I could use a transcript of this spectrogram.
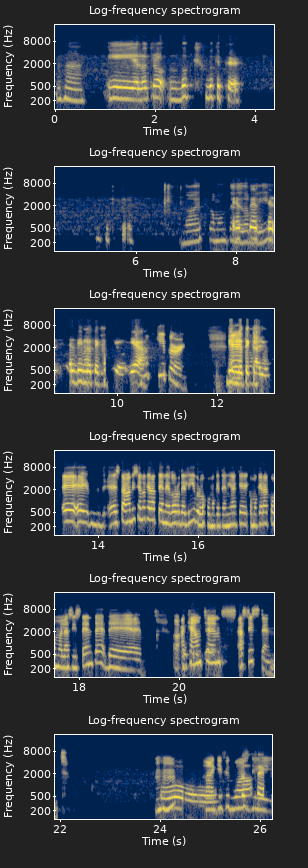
Ujú. Y el otro, book, bookkeeper. Bookkeeper. No es como un tenedor Este de es libros. el, el bibliotecario, yeah. Bookkeeper. Bibliotecario. eh, eh, estaban diciendo que era tenedor de libros, como que tenía que, como que era como el asistente de uh, accountant's assistant. Ujú. Oh. Like if it was the Entonces,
